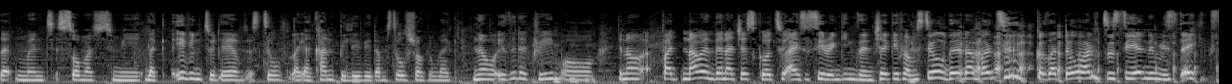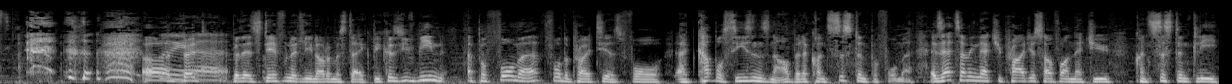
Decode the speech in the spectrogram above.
that meant so much to me. Like even today, I'm still like I can't believe it. I'm still shocked. I'm like, no, is it a dream or you know? But now and then I just go to ICC rankings and check if I'm still there number two because I don't want to see any mistakes. oh, yeah. but but it's definitely not a mistake because you've been a performer performer for the Proteas for a couple seasons now, but a consistent performer. Is that something that you pride yourself on? That you consistently,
